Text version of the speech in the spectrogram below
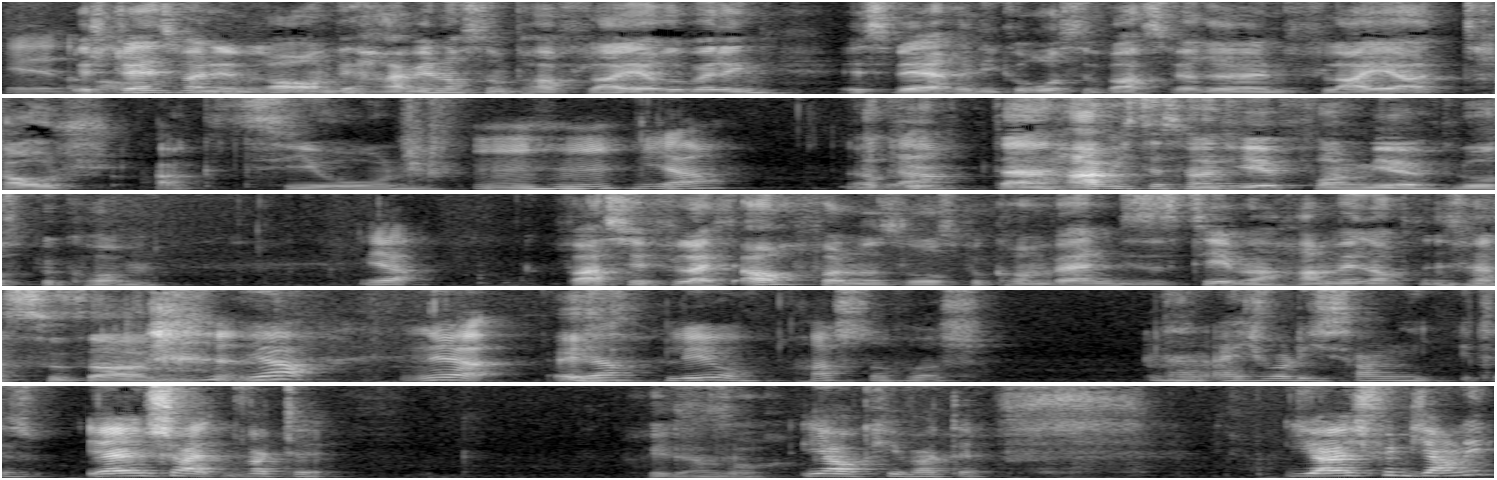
in den Wir Raum. stellen es mal in den Raum. Wir haben hier noch so ein paar Flyer rüberlegen. Es wäre die große, was wäre ein Flyer-Tauschaktion? Mhm, ja, Okay, Klar. dann habe ich das mal hier von mir losbekommen. ja. Was wir vielleicht auch von uns losbekommen werden, dieses Thema. Haben wir noch was zu sagen? Ja. Ja, Echt? ja, Leo, hast noch was? Nein, eigentlich wollte ich sagen, das, ja, schalt, warte. Red einfach. Ja, okay, warte. Ja, ich finde, Janik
